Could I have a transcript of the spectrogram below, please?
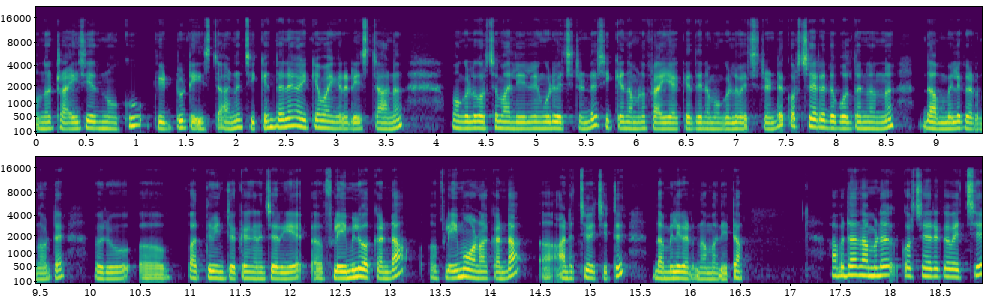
ഒന്ന് ട്രൈ ചെയ്ത് നോക്കൂ. കിട്ടു ടേസ്റ്റാണ് ചിക്കൻ തന്നെ കഴിക്കാൻ ഭയങ്കര ടേസ്റ്റാണ് മുകളിൽ കുറച്ച് മല്ലിയിലും കൂടി വെച്ചിട്ടുണ്ട്. ചിക്കൻ നമ്മൾ ഫ്രൈ ആക്കിയതിന്റെ മുകളിൽ വെച്ചിട്ടുണ്ട്. കുറച്ച് നേരം ഇതുപോലെ തന്നെ ഒന്ന് ദമ്മിൽ കിടന്നോട്ടെ. ഒരു പത്ത് മിനിറ്റൊക്കെ ഇങ്ങനെ ചെറിയ ഫ്ലെയിമിൽ വെക്കണ്ട. ഫ്ലെയിം ഓൺ ആക്കണ്ട. അടച്ച് വെച്ചിട്ട് ദമ്മിൽ കിടന്നാൽ മതി കേട്ടോ അപ്പോൾ ഇതാ നമ്മൾ കുറച്ച് നേരമൊക്കെ വെച്ച്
